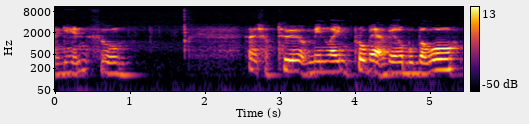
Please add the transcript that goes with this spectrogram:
Again, so that's your two mainline pro bet available below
